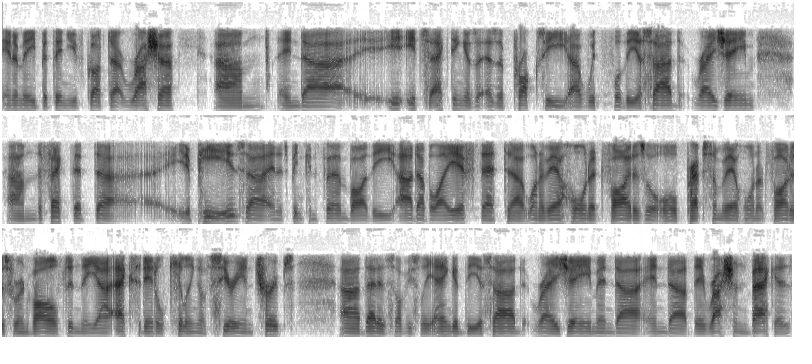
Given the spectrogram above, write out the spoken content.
enemy, but then you've got uh, Russia. Um, and uh, it's acting as a, as a proxy uh, with for the Assad regime. Um, the fact that uh, it appears, uh, and it's been confirmed by the RAAF, that uh, one of our Hornet fighters, or, or, perhaps some of our Hornet fighters, were involved in the uh, accidental killing of Syrian troops. Uh, that has obviously angered the Assad regime and uh, and their Russian backers.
